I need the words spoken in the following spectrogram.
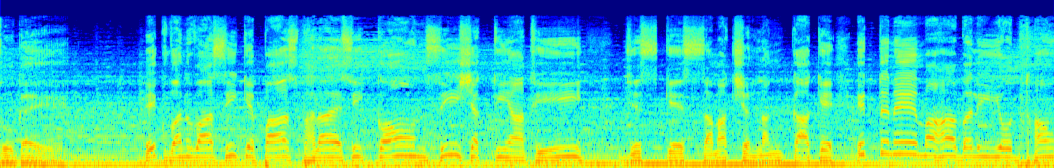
हो गए। एक वनवासी के पास भला ऐसी कौन सी शक्तियाँ थी जिसके समक्ष लंका के इतने महाबली योद्धाओं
